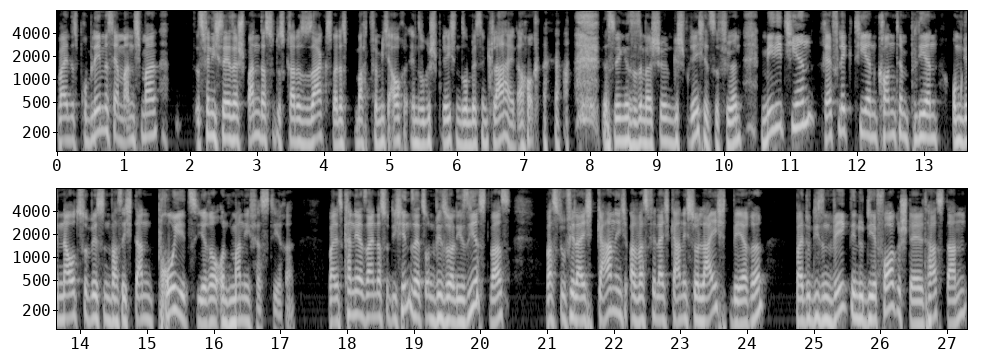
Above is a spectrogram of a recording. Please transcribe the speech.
weil das Problem ist ja manchmal, das finde ich sehr, sehr spannend, dass du das gerade so sagst, weil das macht für mich auch in so Gesprächen so ein bisschen Klarheit auch. Deswegen ist es immer schön, Gespräche zu führen. Meditieren, reflektieren, kontemplieren, um genau zu wissen, was ich dann projiziere und manifestiere. Weil es kann ja sein, dass du dich hinsetzt und visualisierst was, was du vielleicht gar nicht, was vielleicht gar nicht so leicht wäre, weil du diesen Weg, den du dir vorgestellt hast, dann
